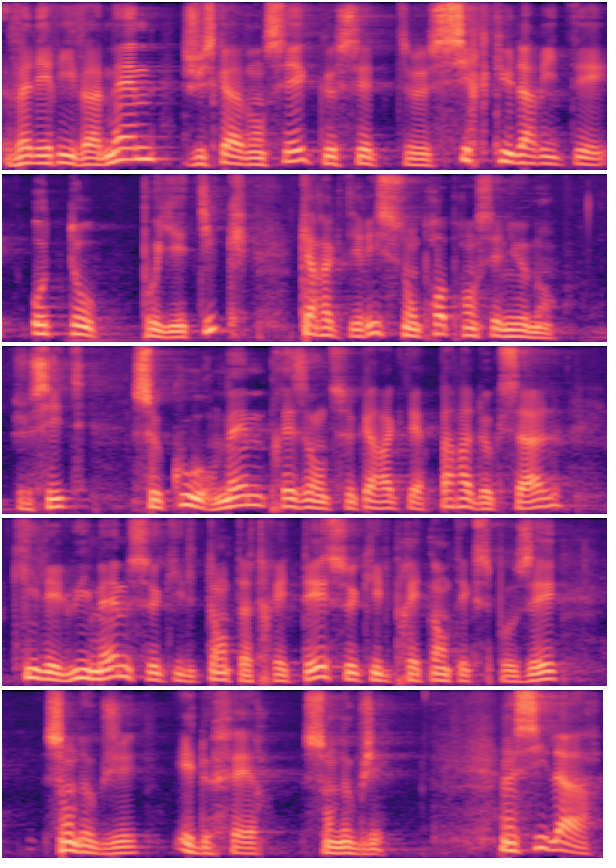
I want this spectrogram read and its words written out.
Valérie va même jusqu'à avancer que cette euh, circularité auto-poétique caractérise son propre enseignement. Je cite, Ce cours même présente ce caractère paradoxal qu'il est lui-même ce qu'il tente à traiter, ce qu'il prétend exposer, son objet est de faire son objet. Ainsi, l'art,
